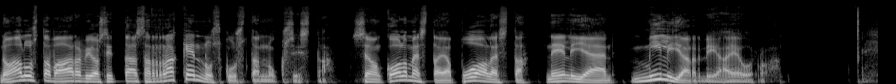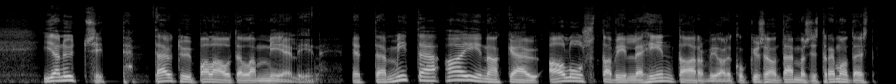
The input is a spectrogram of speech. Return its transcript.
No alustava arvio sitten taas rakennuskustannuksista. Se on kolmesta ja puolesta neljään miljardia euroa. Ja nyt sitten täytyy palautella mieliin, että mitä aina käy alustaville hinta-arvioille, kun kyse on tämmöisistä remonteista.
